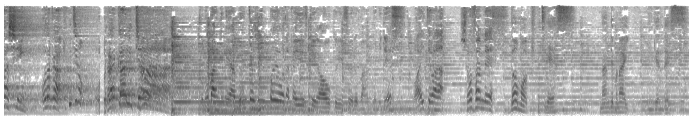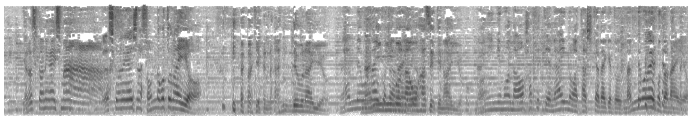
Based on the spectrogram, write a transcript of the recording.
高的文化発信小高菊池の小高カルチャーこの番組は文化人っぽい小高祐介がお送りする番組ですお相手は翔さんですどうも、菊池です。何でもない人間です。よろしくお願いしよまろしくお願いしますそんなことないよす。いやいや、何でもないよ。何でもない何にも名を馳せてないよ、僕は。何にも名を馳せてないのは確かだけど何でもないことはないよ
